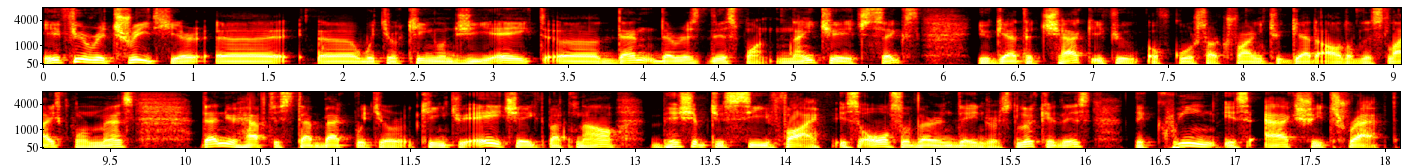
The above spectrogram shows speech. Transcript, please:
If you retreat here uh, uh, with your king on g8, uh, then there is this one, knight to h6. You get a check if you, of course, are trying to get out of this light square mess. Then you have to step back with your king to h8, but now bishop to c5 is also very dangerous. Look at this, the queen is actually trapped.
